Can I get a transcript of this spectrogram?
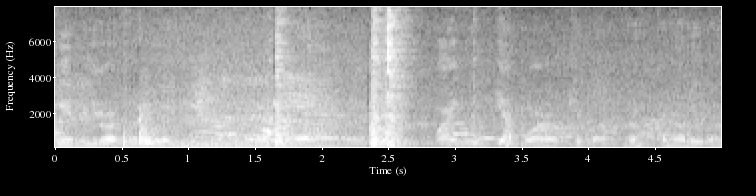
ဝင်ပြီးတော့ကျွန်တော်တို့ ပိုင်ကိုပြတ်သွားတော့ဖြစ်တော့နော်ခဏလေးပါ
